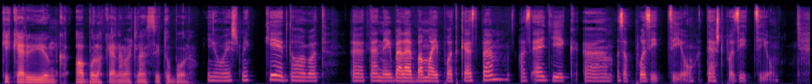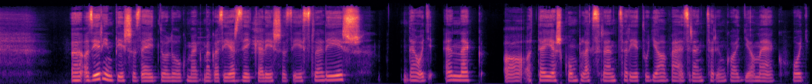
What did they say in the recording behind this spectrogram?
kikerüljünk abból a kellemetlen szituból. Jó, és még két dolgot tennék bele ebbe a mai podcastbe. Az egyik az a pozíció, a testpozíció. Az érintés az egy dolog, meg, meg az érzékelés, az észlelés, de hogy ennek a, a teljes komplex rendszerét ugye a vázrendszerünk adja meg, hogy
